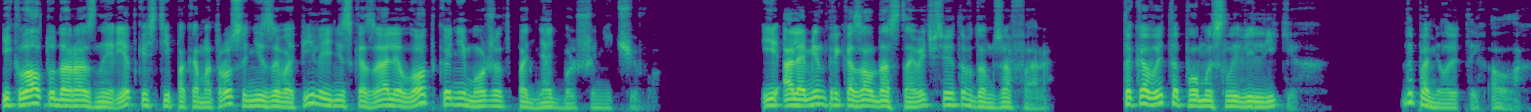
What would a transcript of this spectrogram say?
и клал туда разные редкости, пока матросы не завопили и не сказали, лодка не может поднять больше ничего. И Алямин приказал доставить все это в дом Джафара. Таковы-то помыслы великих. Да помилует их Аллах.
